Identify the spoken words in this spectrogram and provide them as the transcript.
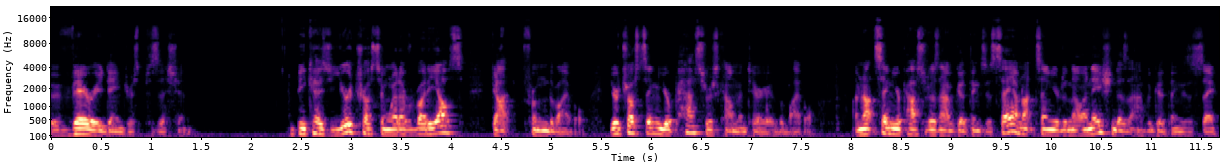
very dangerous position because you're trusting what everybody else got from the Bible. You're trusting your pastor's commentary of the Bible. I'm not saying your pastor doesn't have good things to say. I'm not saying your denomination doesn't have good things to say.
